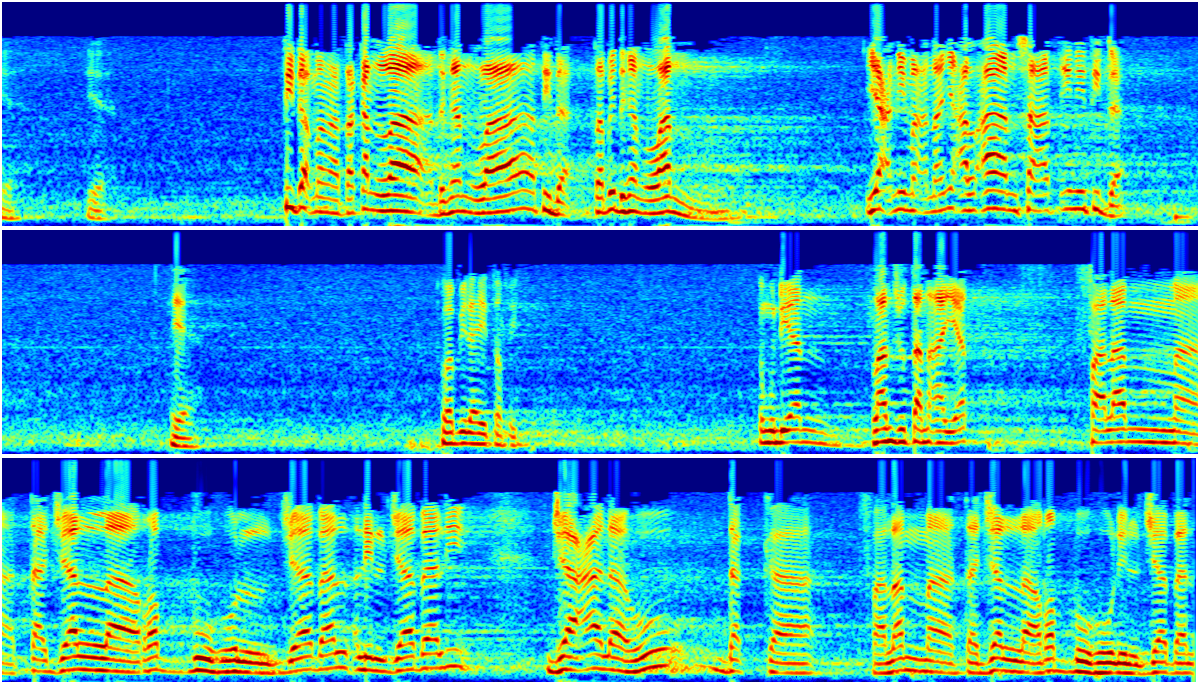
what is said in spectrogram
ya ya. Tidak mengatakan la dengan la tidak. Tapi dengan lan. Yakni maknanya al-an saat ini tidak. Ya. Wabillahi taufik kemudian lanjutan ayat. Falamma tajalla rabbuhul jabal lil jabali ja'alahu dakka falamma tajalla rabbuhu lil jabal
